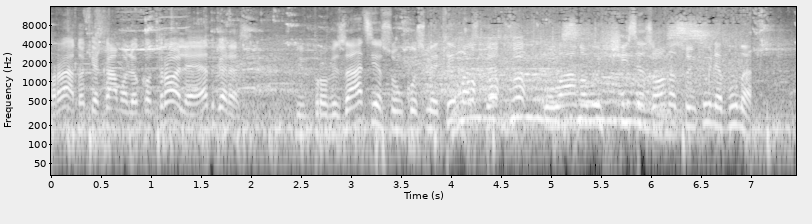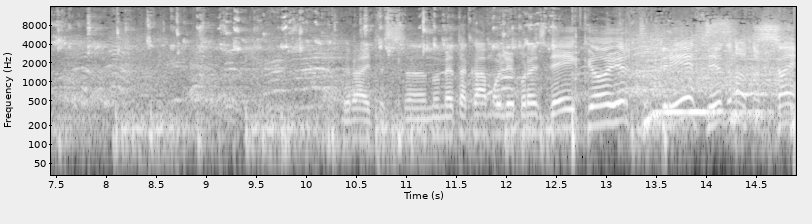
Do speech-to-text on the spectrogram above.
Prado kiek kamulio kontrolė, Edgaras. Improvizacija, sunkus metimas, bet Ulanovui šį sezoną sunkių nebūna. Piraitis e, numeta kamulį Brasdeikio ir trys Igno taškai.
